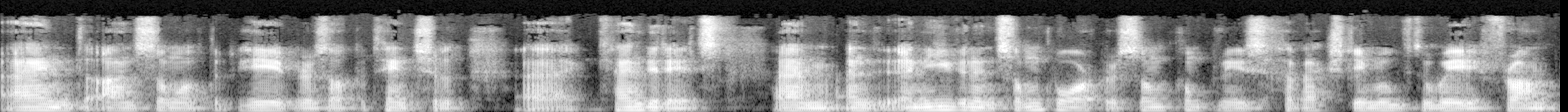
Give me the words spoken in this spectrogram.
and on some of the behaviours of potential uh, candidates. Um, and, and even in some quarters, some companies have actually moved away from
